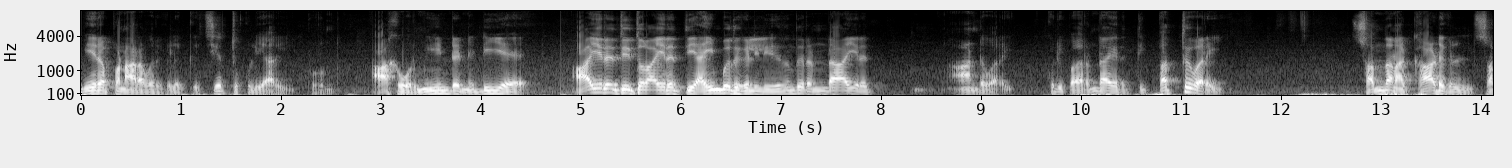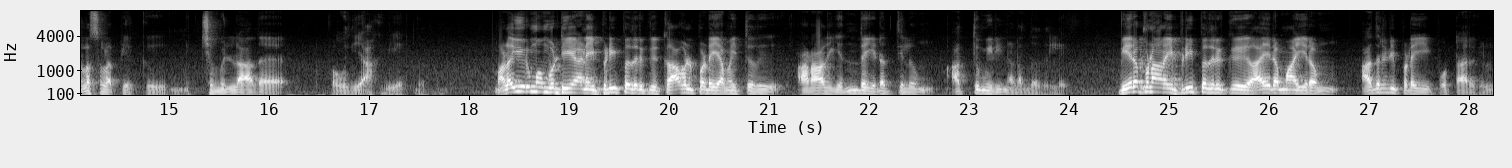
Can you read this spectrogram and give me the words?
வீரப்பனார் அவர்களுக்கு சேத்துக்குழியாரை பொருந்தும். ஆக ஒரு நீண்ட நெடிய ஆயிரத்தி தொள்ளாயிரத்தி ஐம்பதுகளில் இருந்து ரெண்டாயிர ஆண்டு வரை குறிப்பாக ரெண்டாயிரத்தி பத்து வரை சந்தன காடுகள் சலசலப்பிற்கு மிச்சமில்லாத பகுதியாகவே இருந்தது. மலையுருமம்பட்டியானை பிடிப்பதற்கு காவல்படை அமைத்தது ஆனால் எந்த இடத்திலும் அத்துமீறி நடந்ததில்லை. வீரப்பனாரை பிடிப்பதற்கு ஆயிரம் ஆயிரம் அதிரடிப்படையை போட்டார்கள்.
